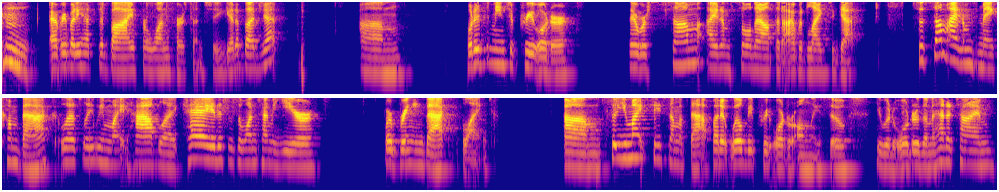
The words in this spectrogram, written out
everybody has to buy for one person. So you get a budget. Um, what does it mean to pre-order? there were some items sold out that I would like to get. So some items may come back, Leslie. We might have like, hey, this is the one time a year we're bringing back blank. Um, so you might see some of that, but it will be pre-order only. So you would order them ahead of time,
